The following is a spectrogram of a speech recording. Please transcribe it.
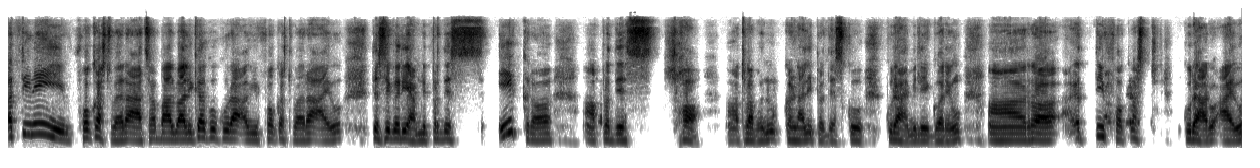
अति नै फोकस्ड भएर आएको छ। बालबालिकाको कुरा अघि फोकस्ड भएर आयो। त्यसै गरी हामीले प्रदेश एक र प्रदेश छ अथवा भनौँ कर्णाली प्रदेशको कुरा हामीले गऱ्यौँ। र अति फोकस्ड कुराहरू आयो।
